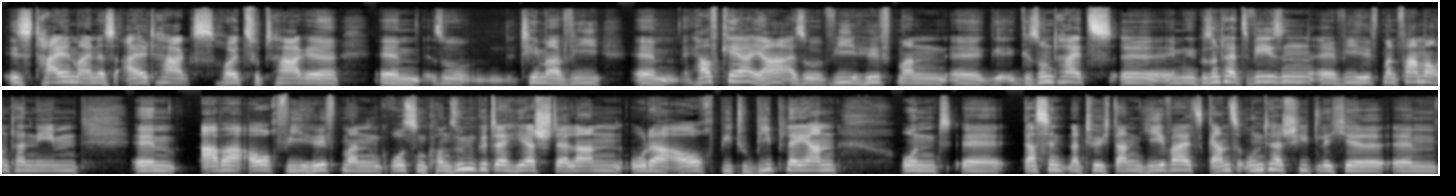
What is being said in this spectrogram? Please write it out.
ist Teil meines Alltags heutzutage ähm, so Thema wie ähm, Healthcare, ja, also wie hilft man äh, Gesundheits, äh, im Gesundheitswesen, äh, wie hilft man Pharmaunternehmen, ähm, aber auch wie hilft man großen Konsumgüterherstellern oder auch B2B-Playern. Und äh, das sind natürlich dann jeweils ganz unterschiedliche ähm,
